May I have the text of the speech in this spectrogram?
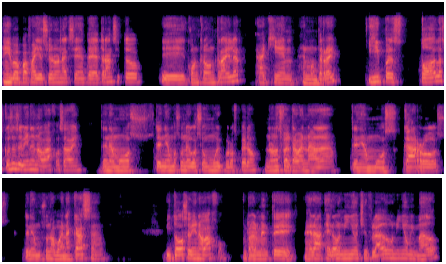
Mi papá falleció en un accidente de tránsito eh, contra un tráiler aquí en, en Monterrey. Y pues todas las cosas se vienen abajo, ¿saben? Teníamos, teníamos un negocio muy próspero, no nos faltaba nada, teníamos carros, teníamos una buena casa y todo se viene abajo. Realmente era, era un niño chiflado, un niño mimado,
